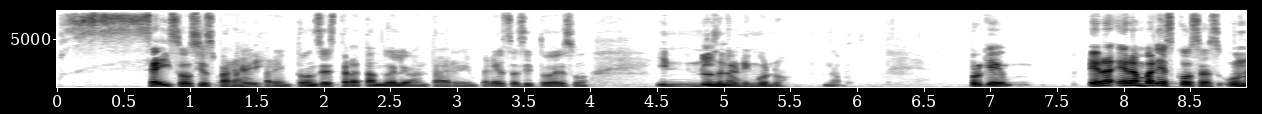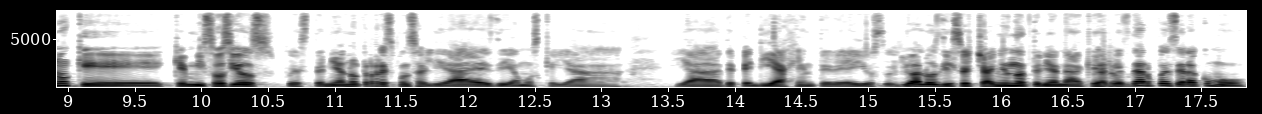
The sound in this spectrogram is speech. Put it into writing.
seis socios para, para entonces tratando de levantar empresas y todo eso. Y no salió ninguno. No porque era, eran varias cosas. Uno, que, que, mis socios pues tenían otras responsabilidades, digamos que ya ya dependía gente de ellos. Yo a los 18 años no tenía nada que arriesgar, pues era como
